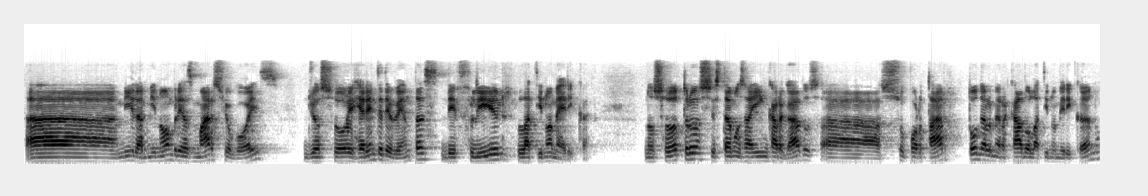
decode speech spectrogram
Ah, mira, mi nombre es Marcio Góez. Yo soy gerente de ventas de FLIR Latinoamérica. Nosotros estamos ahí encargados a soportar todo el mercado latinoamericano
